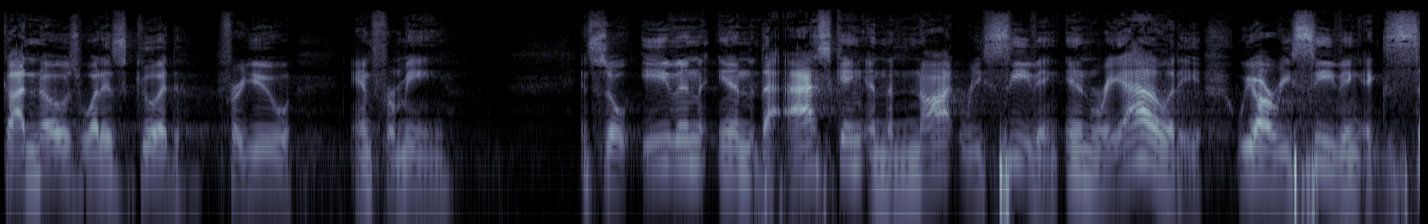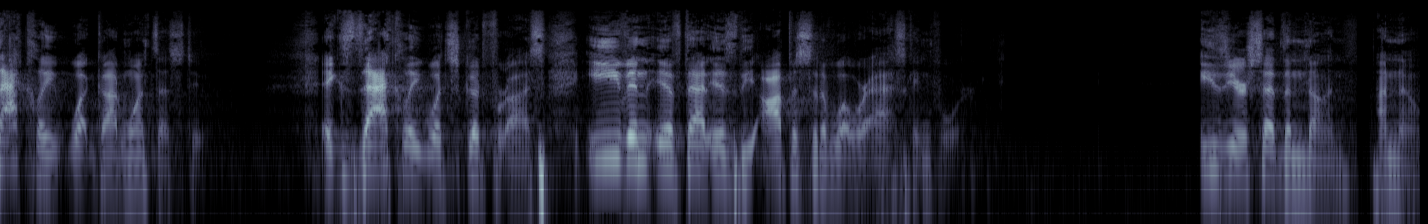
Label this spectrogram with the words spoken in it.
God knows what is good for you and for me. And so, even in the asking and the not receiving, in reality, we are receiving exactly what God wants us to. Exactly what's good for us, even if that is the opposite of what we're asking for. Easier said than done, I know.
